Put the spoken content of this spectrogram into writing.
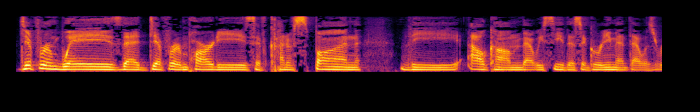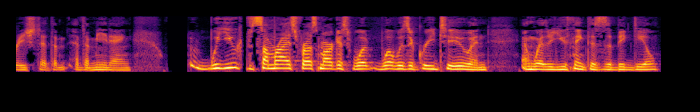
different ways that different parties have kind of spun the outcome that we see this agreement that was reached at the at the meeting. Will you summarize for us, Marcus, what what was agreed to and and whether you think this is a big deal?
